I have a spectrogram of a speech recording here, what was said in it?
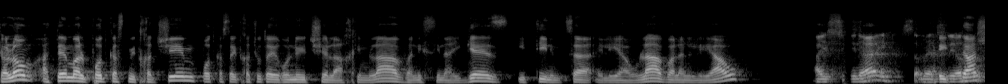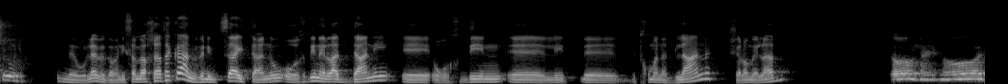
שלום, אתם על פודקאסט מתחדשים, פודקאסט ההתחדשות העירונית של האחים להב, אני סיני גז, איתי נמצא אליהו להב, אהלן אליהו. היי סיני, שמח להיות פה שוב. מעולה, וגם אני שמח שאתה כאן, ונמצא איתנו עורך דין אלעד דני, אה, עורך דין אה, בתחום הנדל"ן, שלום אלעד. טוב, נעים מאוד,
